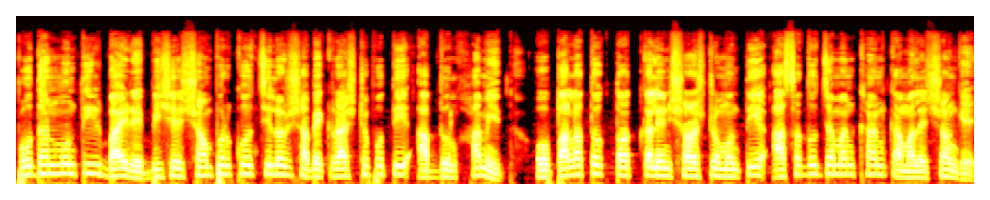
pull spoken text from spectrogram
প্রধানমন্ত্রীর বাইরে বিশেষ সম্পর্ক ছিল সাবেক রাষ্ট্রপতি আব্দুল হামিদ ও পালাতক তৎকালীন স্বরাষ্ট্রমন্ত্রী আসাদুজ্জামান খান কামালের সঙ্গে।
